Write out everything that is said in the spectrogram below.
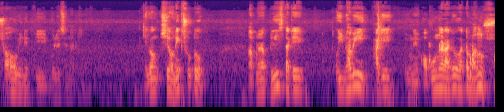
সহ অভিনেত্রী বলেছেন আর কি। এবং সে অনেক ছোট। আপনারা প্লিজ তাকে ওইভাবেই আগে মানে অপর্ণার আগেও একটা মানুষ।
